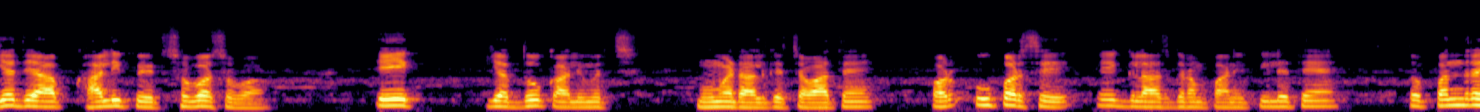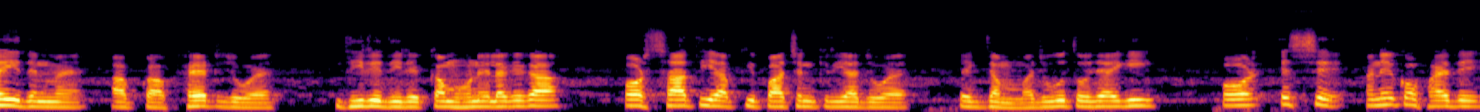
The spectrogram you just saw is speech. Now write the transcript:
यदि आप खाली पेट सुबह सुबह एक या दो काली मिर्च मुँह में डाल के चबाते हैं और ऊपर से एक गिलास गर्म पानी पी लेते हैं तो पंद्रह ही दिन में आपका फैट जो है धीरे धीरे कम होने लगेगा और साथ ही आपकी पाचन क्रिया जो है एकदम मज़बूत हो जाएगी और इससे अनेकों फ़ायदे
